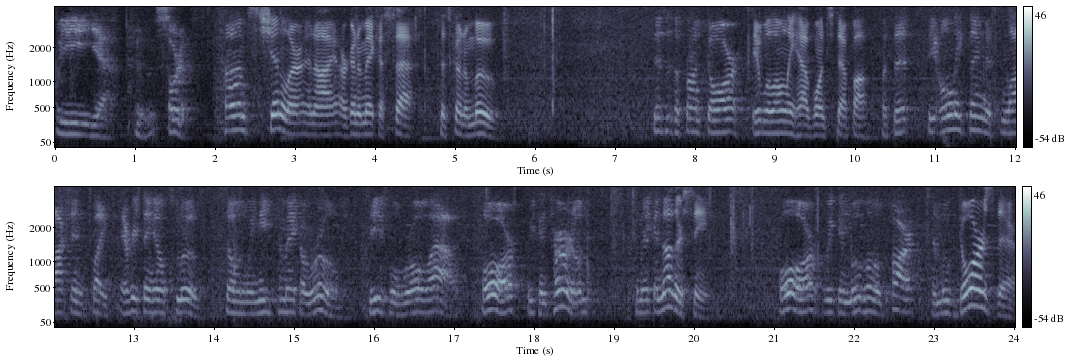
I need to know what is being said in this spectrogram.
We, yeah, sort of. Tom Schindler and I are gonna make a set that's gonna move. This is the front door. It will only have one step up, but that's the only thing that's locked in place. Everything else moves. So when we need to make a room, these will roll out. Or we can turn them to make another scene. Or we can move them apart and move doors there,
